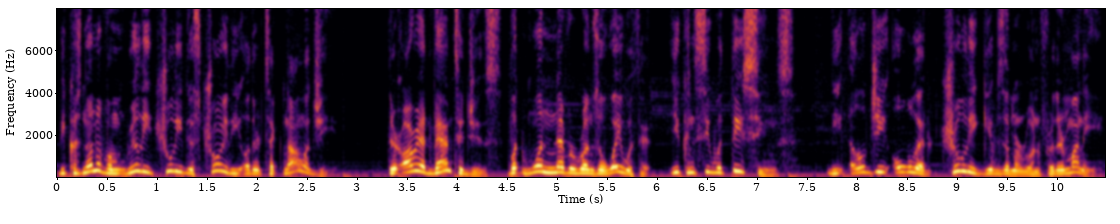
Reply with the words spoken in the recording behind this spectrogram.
because none of them really truly destroy the other technology. There are advantages, but one never runs away with it. You can see with these scenes, the LG OLED truly gives them a run for their money.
